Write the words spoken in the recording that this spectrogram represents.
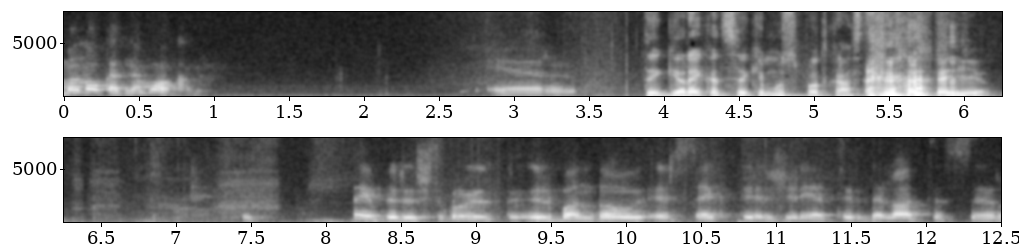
Manau, kad nemokam. Ir... Tai gerai, kad sėki mūsų podcastą. Taip, ir iš tikrųjų ir bandau ir sekti, ir žiūrėti, ir dėliotis, ir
